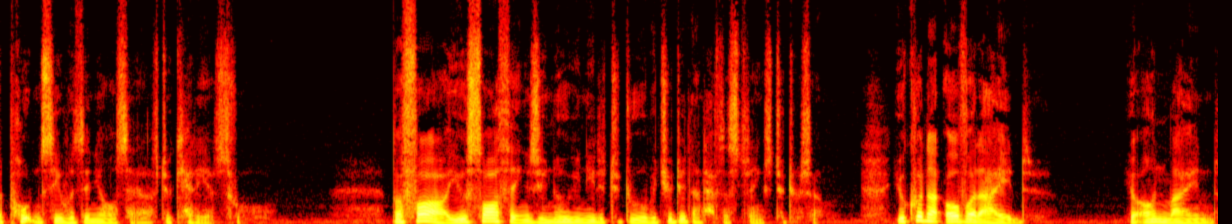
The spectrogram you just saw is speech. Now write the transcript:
the potency within yourself to carry it through. Before, you saw things you knew you needed to do, but you did not have the strength to do so. You could not override your own mind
